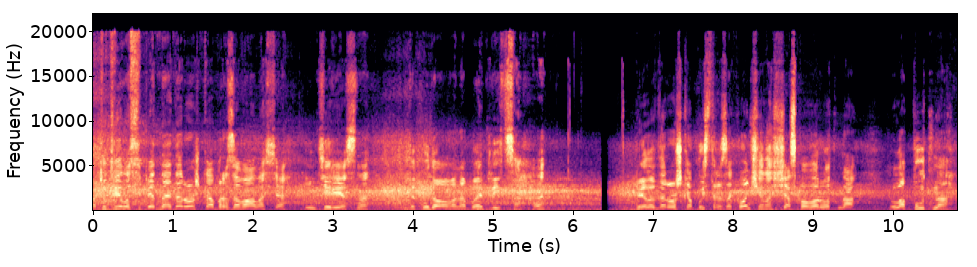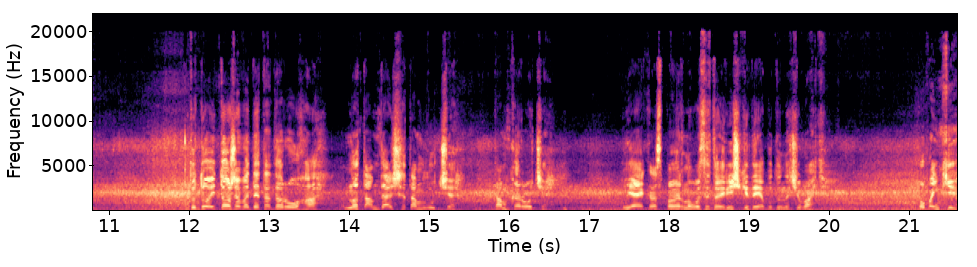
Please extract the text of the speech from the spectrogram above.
А тут велосипедная дорожка образовалась. Интересно, докуда она будет длиться. А? Велодорожка быстро закончилась. Сейчас поворот на Лапутна. Туда и тоже ведет эта дорога, но там дальше там лучше. Там короче. Я якраз повернув з тої річки, де я буду ночувати. Опаньки,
